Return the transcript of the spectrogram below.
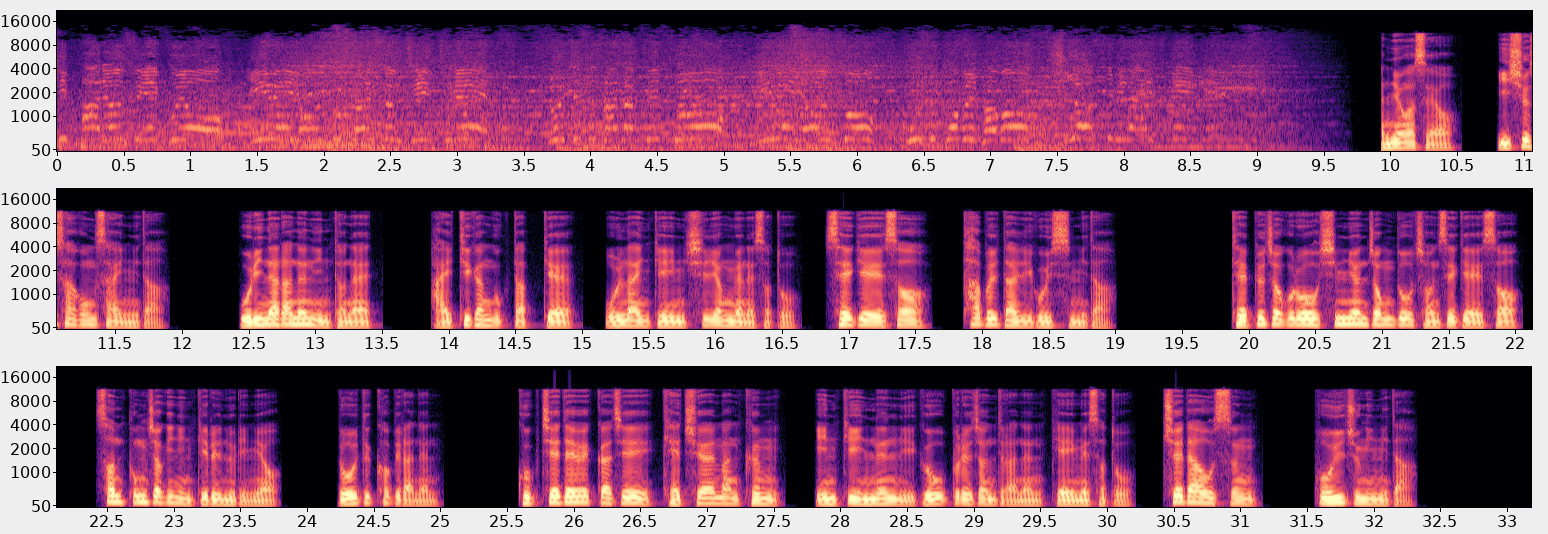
18연승 했고요. 2회 연속 결승 진출에 롤체스 사강 최초로 2회 연속 우승컵을 거머쥐었습니다. SK게임. 안녕하세요. 이슈 404입니다. 우리나라는 인터넷, IT 강국답게 온라인 게임 실력 면에서도 세계에서 탑을 달리고 있습니다. 대표적으로 10년 정도 전 세계에서 선풍적인 인기를 누리며 롤드컵이라는 국제대회까지 개최할 만큼 인기 있는 리그 오브 레전드라는 게임에서도 최다 우승 보유 중입니다.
